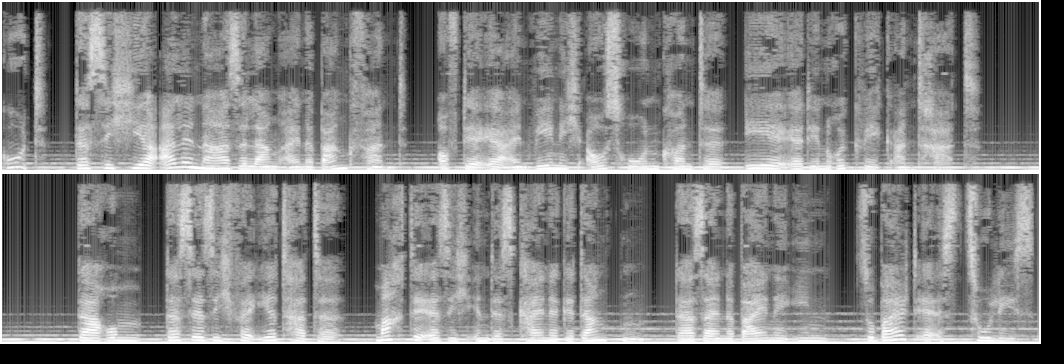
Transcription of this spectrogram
Gut, dass sich hier alle Nase lang eine Bank fand, auf der er ein wenig ausruhen konnte, ehe er den Rückweg antrat. Darum, dass er sich verirrt hatte, machte er sich indes keine Gedanken, da seine Beine ihn, sobald er es zuließ,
